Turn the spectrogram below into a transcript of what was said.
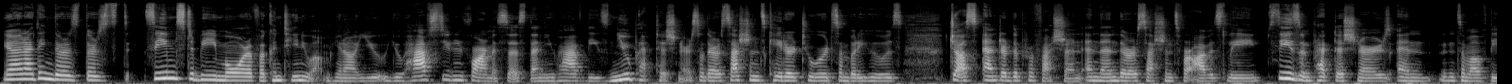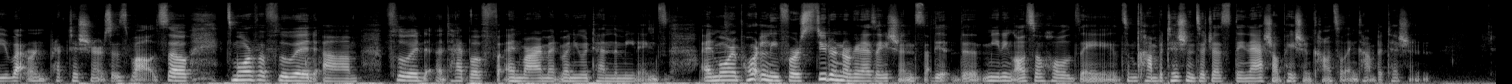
Yeah, and I think there's there's seems to be more of a continuum. You know, you you have student pharmacists, then you have these new practitioners. So there are sessions catered towards somebody who's just entered the profession, and then there are sessions for obviously seasoned practitioners and, and some of the veteran practitioners as well. So it's more of a fluid um, fluid type of environment when you attend the meetings. And more importantly, for student organizations, the, the meeting also holds a some competitions such as the National Patient Counseling Competition.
